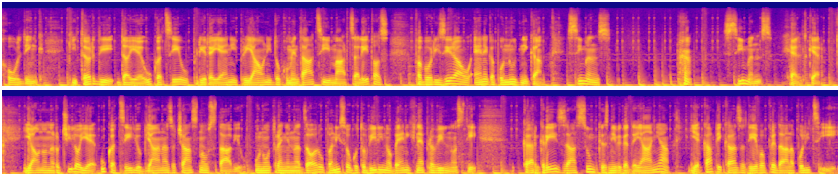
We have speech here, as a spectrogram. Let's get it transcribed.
Holding, ki trdi, da je UKC v prirejeni prijavni dokumentaciji marca letos favoriziral enega ponudnika, Siemens, Siemens Healthcare. Javno naročilo je UKC Ljubljana začasno ustavil, v notranjem nadzoru pa niso ugotovili nobenih nepravilnosti. Kar gre za sum kaznivega dejanja, je KPK zadevo predala policiji.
